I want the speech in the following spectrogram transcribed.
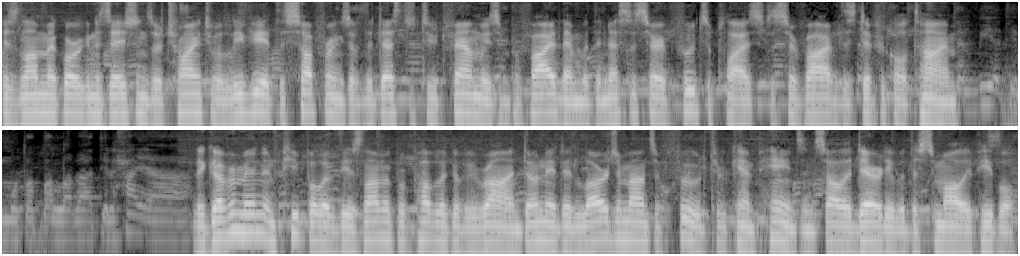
Islamic organizations are trying to alleviate the sufferings of the destitute families and provide them with the necessary food supplies to survive this difficult time. The government and people of the Islamic Republic of Iran donated large amounts of food through campaigns in solidarity with the Somali people.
